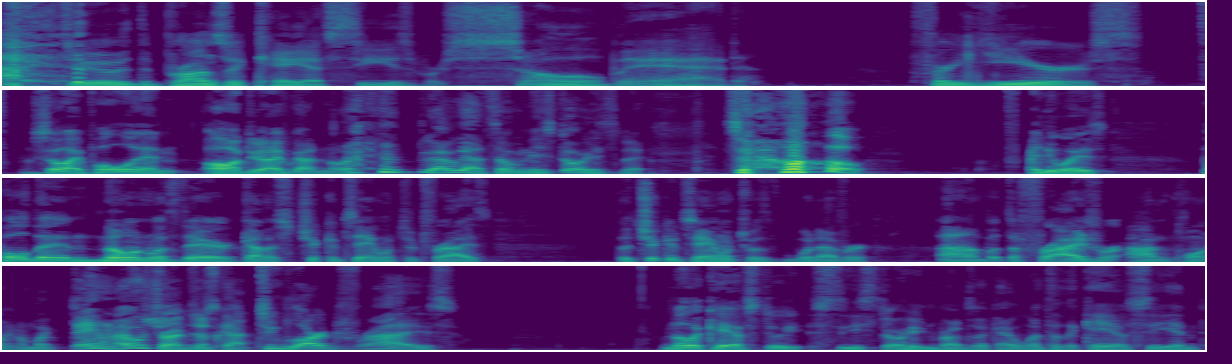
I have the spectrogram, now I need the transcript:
Dude, the Brunswick KFCs were so bad for years. So I pull in. Oh, dude, I've got another. Dude, I've got so many stories today. So, anyways, pulled in. No one was there. Got us chicken sandwich with fries. The chicken sandwich was whatever, um, but the fries were on point. I'm like, damn, I wish I just got two large fries. Another KFC story in Brunswick. I went to the KFC and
